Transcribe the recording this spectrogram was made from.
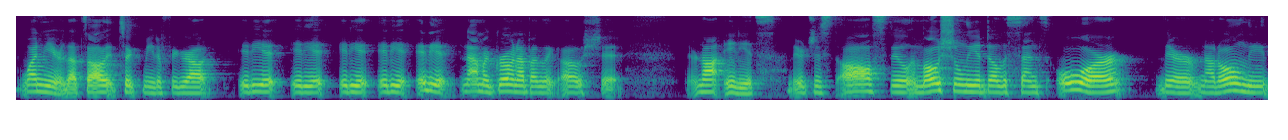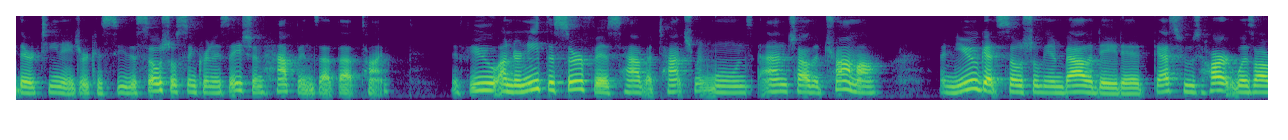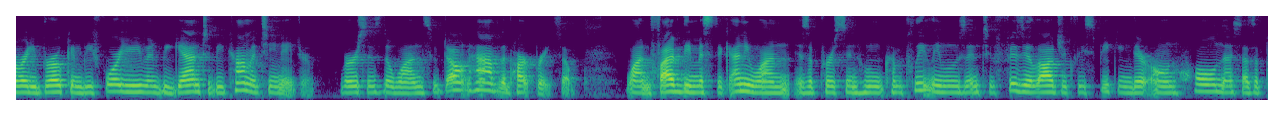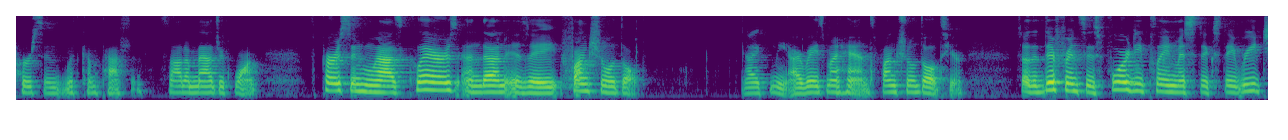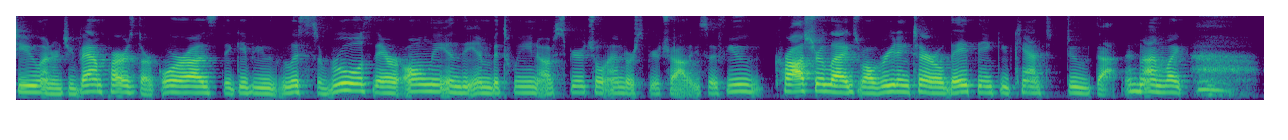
One year, that's all it took me to figure out idiot, idiot, idiot, idiot, idiot. Now I'm a grown up, I'm like, oh shit. They're not idiots. They're just all still emotionally adolescents, or they're not only their teenager, because see, the social synchronization happens at that time. If you, underneath the surface, have attachment wounds and childhood trauma, and you get socially invalidated, guess whose heart was already broken before you even began to become a teenager versus the ones who don't have the heartbreak. So, one, 5D mystic, anyone is a person who completely moves into physiologically speaking their own wholeness as a person with compassion. It's not a magic wand. It's a person who has clairs and then is a functional adult like me. I raise my hands, functional adults here. So the difference is 4D plane mystics, they read to you energy vampires, dark auras, they give you lists of rules. They are only in the in-between of spiritual and or spirituality. So if you cross your legs while reading tarot, they think you can't do that. And I'm like,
